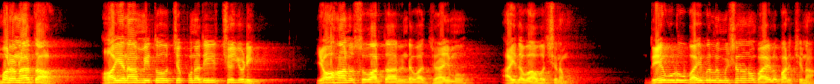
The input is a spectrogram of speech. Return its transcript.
మరణాత ఆయన మీతో చెప్పునది చేయుడి. యోహాను సువార్త రెండవ అధ్యాయము ఐదవ వచనము. దేవుడు బైబిల్ మిషన్ను బయలుపరిచిన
